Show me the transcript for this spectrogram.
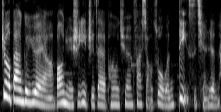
这半个月呀，包女士一直在朋友圈发小作文 diss 前任呐，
